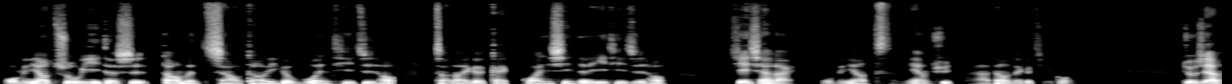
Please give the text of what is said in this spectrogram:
我们要注意的是，当我们找到一个问题之后，找到一个该关心的议题之后，接下来我们要怎么样去达到那个结果呢？就像，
